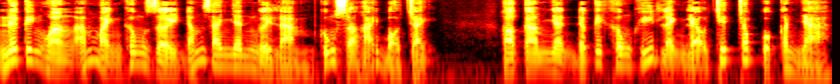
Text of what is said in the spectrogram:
Nơi kinh hoàng ám ảnh không rời đám gia nhân người làm cũng sợ hãi bỏ chạy. Họ cảm nhận được cái không khí lạnh lẽo chết chóc của căn nhà,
